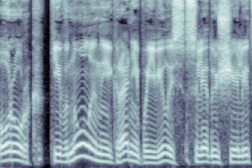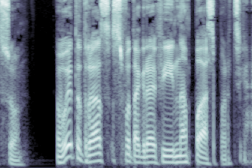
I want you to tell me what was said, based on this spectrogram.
Урурк кивнул, и на экране появилось следующее лицо. В этот раз с фотографией на паспорте.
